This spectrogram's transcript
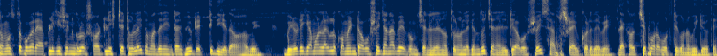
সমস্ত প্রকার অ্যাপ্লিকেশনগুলো শর্ট লিস্টেড হলেই তোমাদের ইন্টারভিউ ডেটটি দিয়ে দেওয়া হবে। ভিডিওটি কেমন লাগল কমেন্টে অবশ্যই জানাবে এবং চ্যানেলে নতুন হলে কিন্তু চ্যানেলটি অবশ্যই সাবস্ক্রাইব করে দেবে। দেখা হচ্ছে পরবর্তী কোনো ভিডিওতে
